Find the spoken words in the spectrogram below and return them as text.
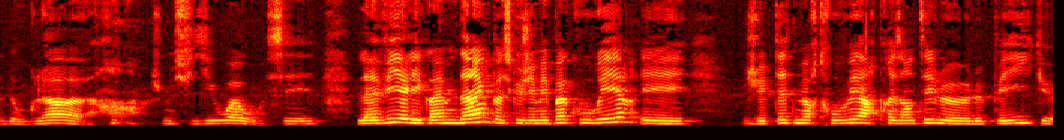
Donc là, euh, je me suis dit waouh, c'est la vie, elle est quand même dingue parce que j'aimais pas courir et je vais peut-être me retrouver à représenter le, le, pays que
